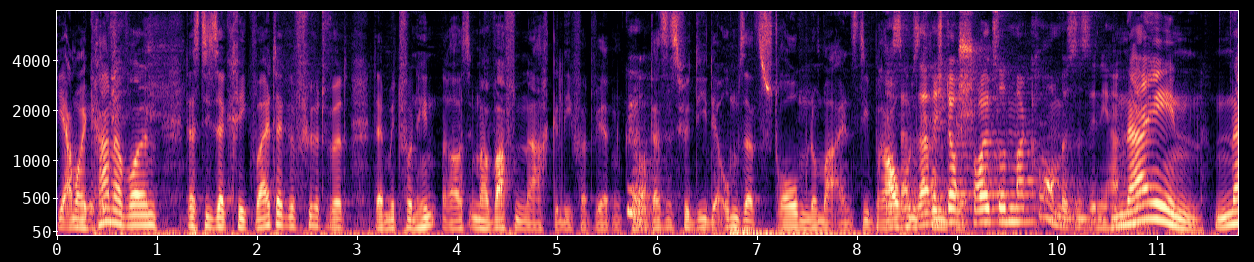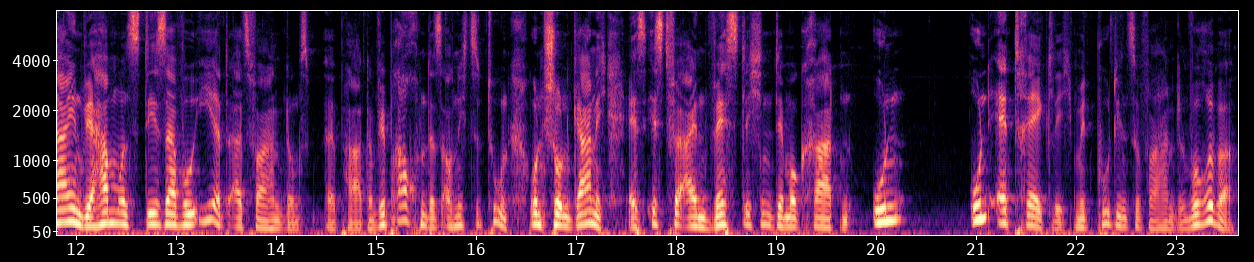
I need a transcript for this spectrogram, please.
Die Amerikaner wollen, dass dieser Krieg weitergeführt wird, damit von hinten raus immer Waffen nachgeliefert werden können. Ja. Das ist für die der Umsatzstrom Nummer eins. Die brauchen. Deshalb sage ich doch, Scholz und Macron müssen es in die Hand nehmen. Nein, nein, wir haben uns desavouiert als Verhandlungspartner. Wir brauchen das auch nicht zu tun. Und schon gar nicht. Es ist für einen westlichen Demokraten un unerträglich, mit Putin zu verhandeln. Worüber?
